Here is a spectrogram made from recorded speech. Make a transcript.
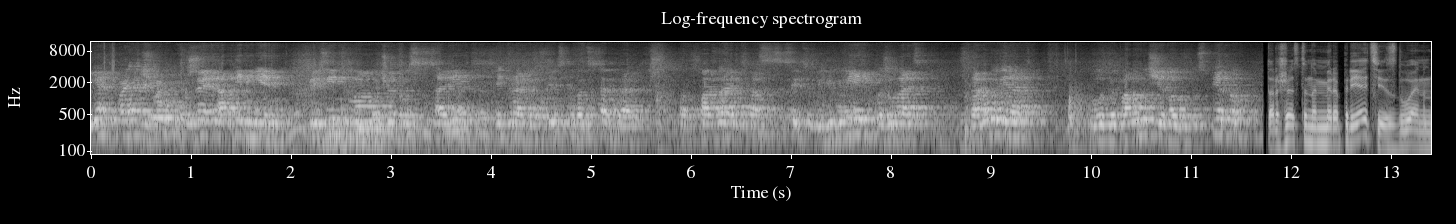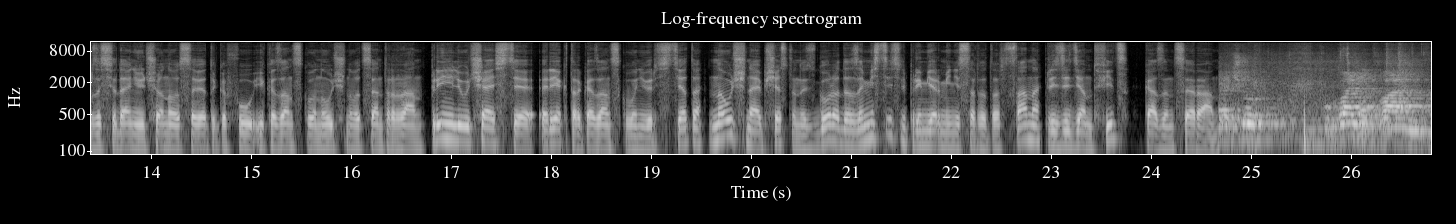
Я хочу уже от имени Президиума учетного совета Федерального следственного центра поздравить вас с этим юбилеем, пожелать здоровья, благополучия, новых успехов. В торжественном мероприятии, сдвоенном заседании ученого совета КФУ и Казанского научного центра РАН, приняли участие ректор Казанского университета, научная общественность города, заместитель премьер-министра Татарстана, президент ФИЦ, КАЗНЦ РАН. Хочу буквально два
